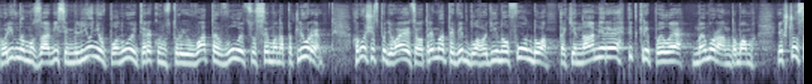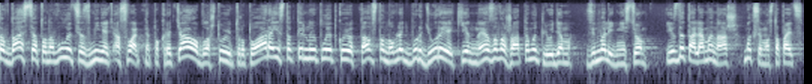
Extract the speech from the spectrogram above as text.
У рівному за 8 мільйонів планують реконструювати вулицю Симона Петлюри. Гроші сподіваються отримати від благодійного фонду. Такі наміри підкріпили меморандумом. Якщо все вдасться, то на вулиці змінять асфальтне покриття, облаштують тротуари із тактильною плиткою та встановлять бордюри, які не заважатимуть людям з інвалідністю. Із деталями наш Максим Остапець.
